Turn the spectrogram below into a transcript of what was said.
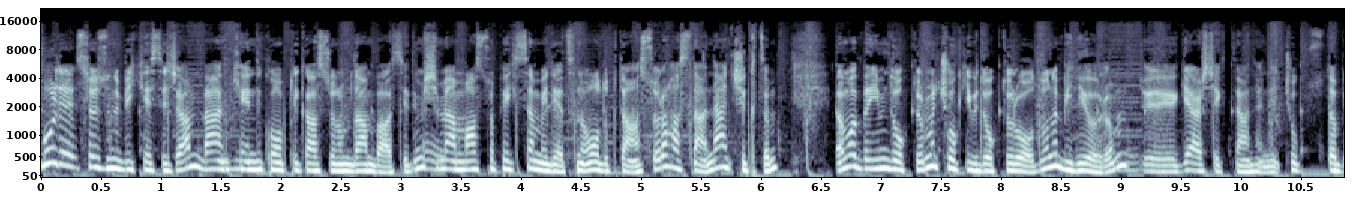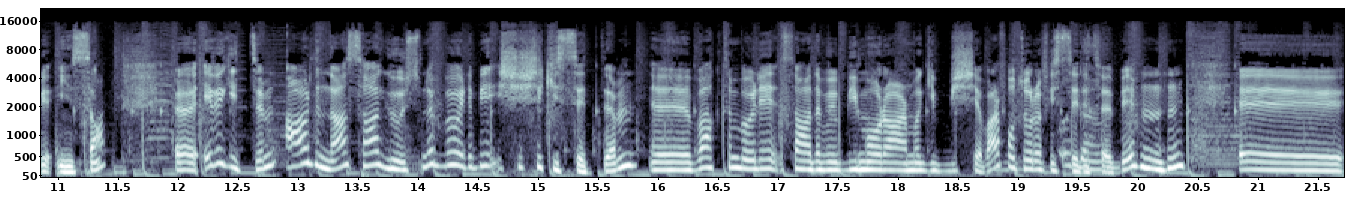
Burada sözünü bir keseceğim. Ben kendi komplikasyonumdan bahsedeyim. Şimdi ben mastropeksi ameliyatını olduktan sonra hastaneden çıktım. Ama benim doktorumun çok iyi bir doktor olduğunu biliyorum. Ee, gerçekten hani çok usta bir insan. Ee, eve gittim. Ardından sağ göğsümde böyle bir şişlik hissettim. Ee, baktım böyle sağda böyle bir morarma gibi bir şey var. Fotoğraf istedi tabii. Hı hı. Ee,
